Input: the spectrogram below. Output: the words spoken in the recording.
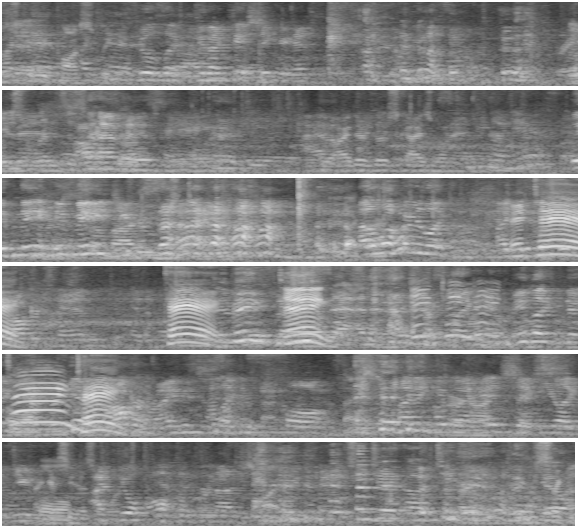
Like I can't even say it. Possibly. It feels like, dude, I can't shake your hand. He just rips his I'll have face. it. Do either of those guys want to? It made, it made you sad. I love how you're like, I Hey, didn't Tang. Tang! Dang. It's like, I mean, like, you know, Tang, Tang. Robert, right? He's just oh, I didn't get my handshake. and You're like, dude, Well, I feel awful for not shaking your hand. TJ, uh, TJ. Just like a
